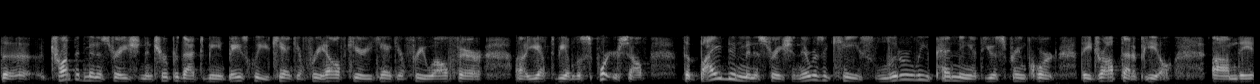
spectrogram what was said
The Trump administration interpreted that to mean basically you can't get free health care, you can't get free welfare, uh, you have to be able to support yourself. The Biden administration, there was a case literally pending at the U.S. Supreme Court. They dropped that appeal. Um, they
